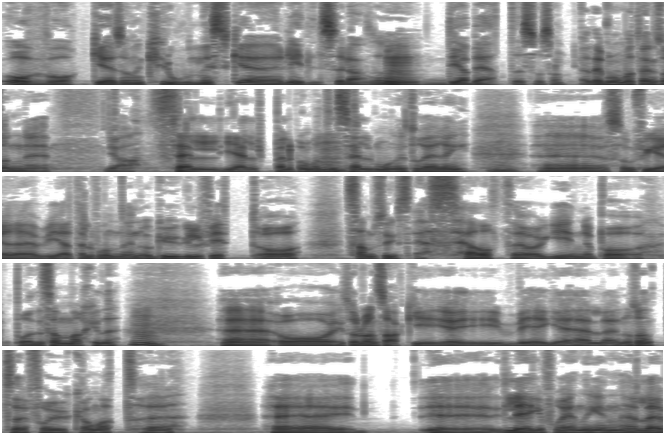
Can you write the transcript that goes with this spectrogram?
overvåke sånne kroniske lidelser, da, sånn Mm. diabetes og sånn. Ja, det er på en måte en sånn eh, ja, selvhjelp, eller på en måte Mm. selvmonitorering, Mm. eh, som fungerer via telefonen din. Og Google Fit og Samsungs S-Health er også inne på, på det samme markedet. Mm. Eh, og jeg tror det var en sak i, i VG eller noe sånt eh, forrige uke om at eh, eh, eh, Legeforeningen, eller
